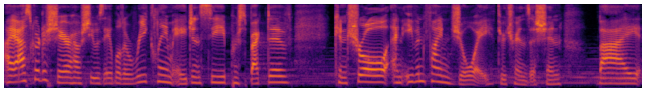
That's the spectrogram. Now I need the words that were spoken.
I asked her to share how she was able to reclaim agency, perspective, control, and even find joy through transition by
